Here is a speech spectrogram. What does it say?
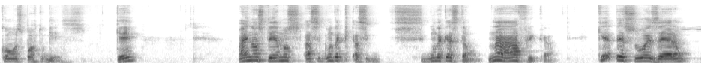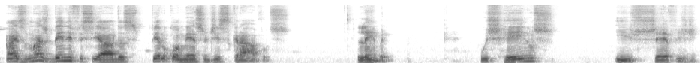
com os portugueses. Ok? Aí nós temos a segunda, a segunda questão. Na África, que pessoas eram as mais beneficiadas pelo comércio de escravos? Lembrem, os reinos e chefes de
